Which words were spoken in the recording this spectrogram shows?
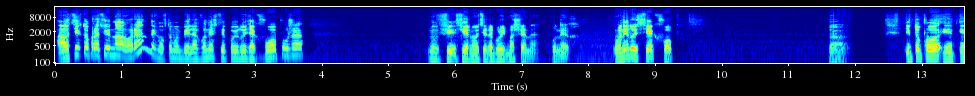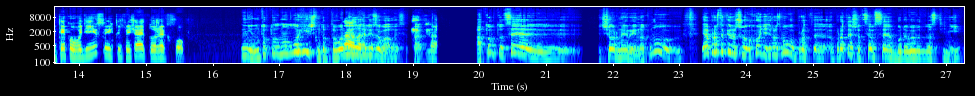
А оці, хто працює на орендних автомобілях, вони ж типу йдуть як ФОП уже. Ну, фі- фірми ці, де беруть машини у них. Вони йдуть всі як ФОП. Так. І, тупо, і, і типу водіїв своїх підключають теж як ФОП. Ні, ну тобто, ну логічно, тобто вони Да, да, да. легалізувалися. Так. Да. А тобто це е, чорний ринок. Ну, я просто кажу, що ходять розмови про те, про те, що це все буде виведено з тіні.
